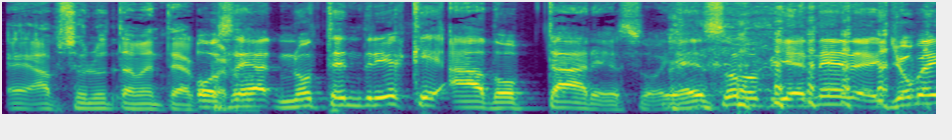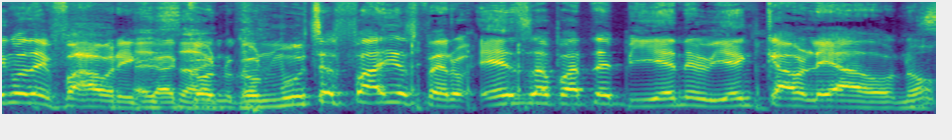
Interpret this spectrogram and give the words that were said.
eh, absolutamente de acuerdo. O sea, no tendría que adoptar eso. Eso viene, de, yo vengo de fábrica con, con, muchas fallas, pero esa parte viene bien cableado, ¿no?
